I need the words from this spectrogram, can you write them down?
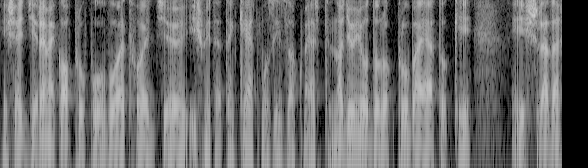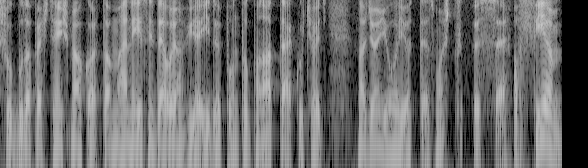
és egy remek apropó volt, hogy ismételten kertmozizzak, mert nagyon jó dolog, próbáljátok ki, és ráadásul Budapesten is meg akartam már nézni, de olyan hülye időpontokban adták, úgyhogy nagyon jól jött ez most össze. A film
